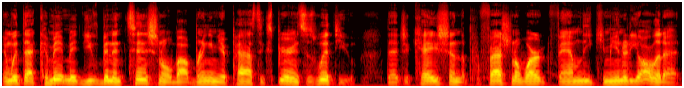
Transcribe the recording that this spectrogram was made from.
And with that commitment, you've been intentional about bringing your past experiences with you the education, the professional work, family, community, all of that.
